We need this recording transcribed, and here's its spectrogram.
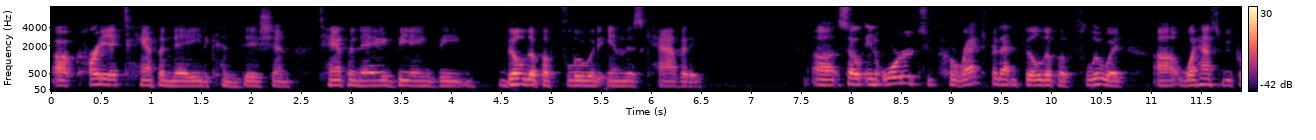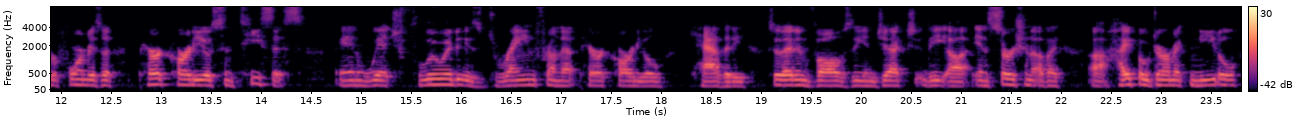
uh, cardiac tamponade condition. Tamponade being the buildup of fluid in this cavity. Uh, so in order to correct for that buildup of fluid, uh, what has to be performed is a pericardiocentesis in which fluid is drained from that pericardial cavity. So that involves the injection, the uh, insertion of a, a hypodermic needle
